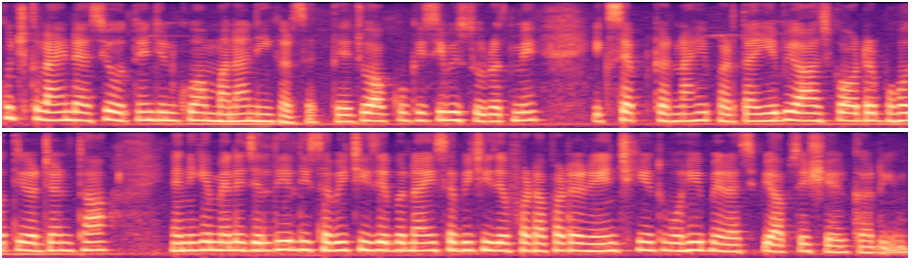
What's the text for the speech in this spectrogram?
कुछ क्लाइंट ऐसे होते हैं जिनको आप मना नहीं कर सकते, जो आपको किसी भी सूरत में एक्सेप्ट करना ही पड़ता है। ये भी आज का ऑर्डर बहुत ही अर्जेंट था, यानी कि मैंने जल्दी जल्दी सभी चीज़ें बनाई, सभी चीज़ें फटाफट अरेंज की तो वही मैं रेसिपी आपसे शेयर कर रही हूँ।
